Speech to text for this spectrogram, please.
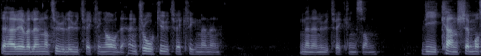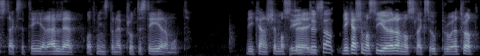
det här är väl en naturlig utveckling av det. En tråkig utveckling men en, men en utveckling som vi kanske måste acceptera eller åtminstone protestera mot. Vi kanske måste, vi kanske måste göra något slags uppror. Jag tror att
